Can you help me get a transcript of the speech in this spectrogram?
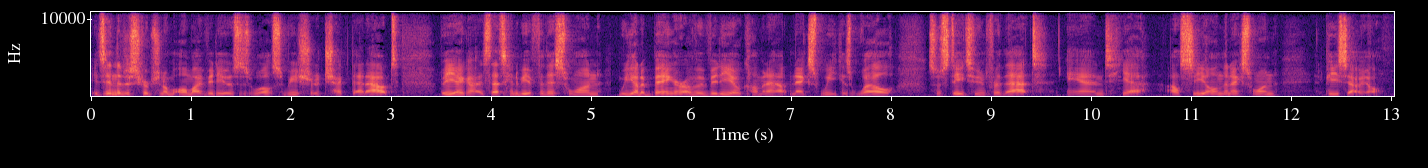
It's in the description of all my videos as well, so be sure to check that out. But yeah, guys, that's going to be it for this one. We got a banger of a video coming out next week as well, so stay tuned for that. And yeah, I'll see you all in the next one. Peace out, y'all.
